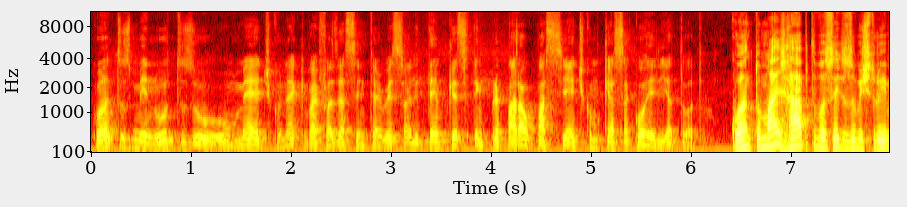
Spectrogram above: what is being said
Quantos minutos o, o, médico né, que vai fazer essa intervenção ele tem? Porque você tem que preparar o paciente, como que é essa correria toda? Quanto mais rápido você desobstruir,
